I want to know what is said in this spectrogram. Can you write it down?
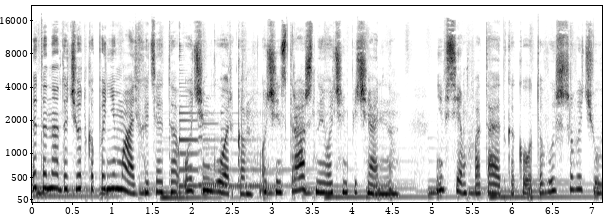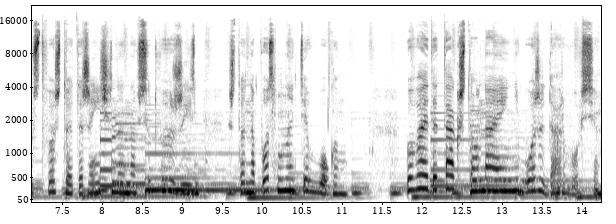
Это надо четко понимать, хотя это очень горько, очень страшно и очень печально. Не всем хватает какого-то высшего чувства, что эта женщина на всю твою жизнь, что она послана тебе Богом. Бывает и так, что она и не Божий дар вовсе.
